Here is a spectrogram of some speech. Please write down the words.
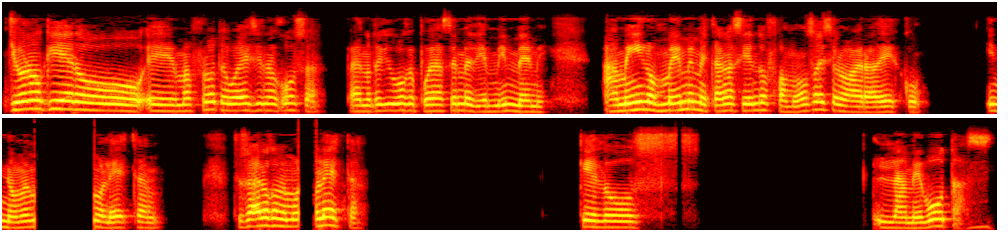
Yo no quiero, eh, Mafro, te voy a decir una cosa, para que no te equivoques, puedes hacerme 10.000 memes. A mí los memes me están haciendo famosa y se los agradezco. Y no me molestan. ¿Tú sabes lo que me molesta? Que los lamebotas,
